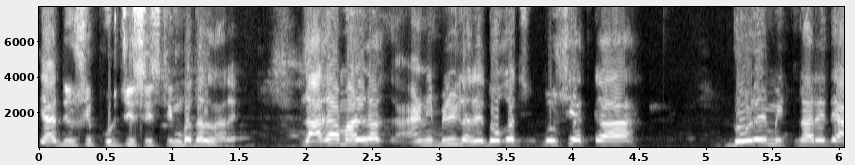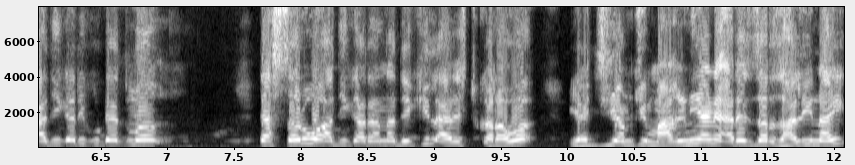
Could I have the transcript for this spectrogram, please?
त्या दिवशी पुढची सिस्टीम बदलणार आहे. जागा मालक आणि बिल्डर हे दोघंच दोषी आहेत का? डोळे मिटणारे ते अधिकारी कुठे आहेत मग? त्या सर्व अधिकाऱ्यांना देखील अरेस्ट करावं. याची आमची मागणी आणि अरेस्ट जर झाली नाही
